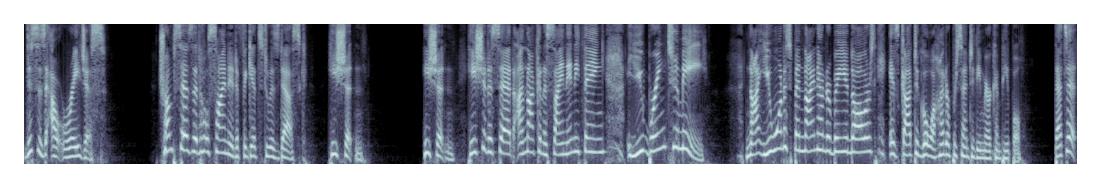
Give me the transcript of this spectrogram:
This is outrageous. Trump says that he'll sign it if it gets to his desk. He shouldn't. He shouldn't. He should have said, I'm not going to sign anything you bring to me. Not you want to spend $900 billion. It's got to go 100% to the American people. That's it.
